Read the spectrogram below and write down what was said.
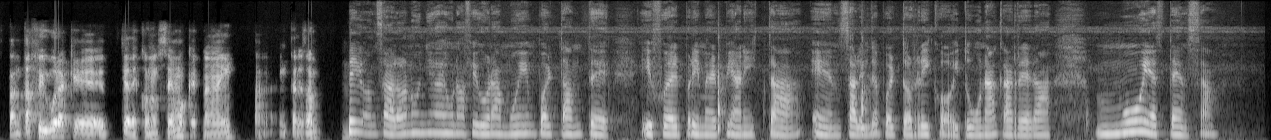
tantas figuras que, que, desconocemos que están ahí, interesante. Sí, Gonzalo Núñez es una figura muy importante y fue el primer pianista en salir de Puerto Rico y tuvo una carrera muy extensa.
